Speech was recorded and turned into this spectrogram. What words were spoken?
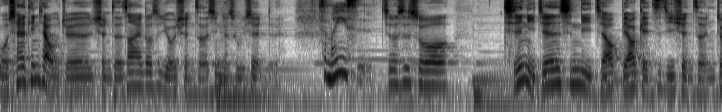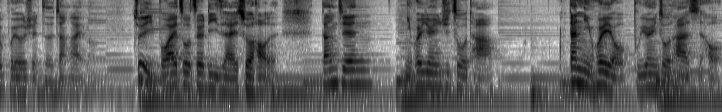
我现在听起来，我觉得选择障碍都是有选择性的出现的。什么意思？就是说，其实你今天心里只要不要给自己选择，你就不会有选择障碍嘛。就以不爱做这个例子来说好了，当间你会愿意去做它，但你会有不愿意做它的时候。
